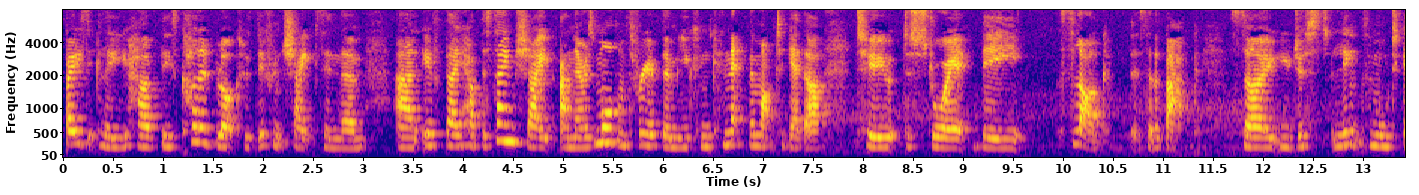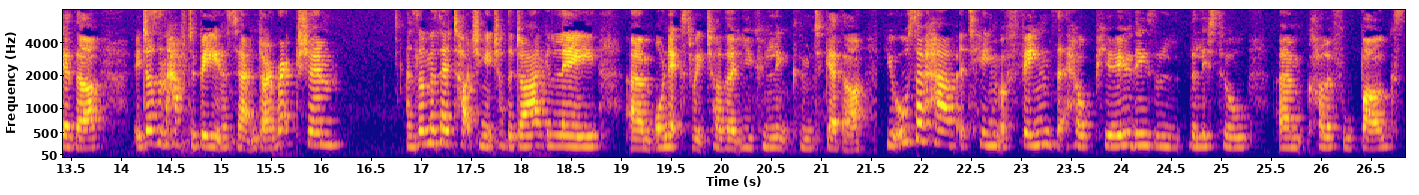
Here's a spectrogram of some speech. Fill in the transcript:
Basically, you have these coloured blocks with different shapes in them, and if they have the same shape and there is more than three of them, you can connect them up together to destroy the slug that's at the back. So you just link them all together. It doesn't have to be in a certain direction as long as they're touching each other diagonally um, or next to each other, you can link them together. You also have a team of fiends that help you. These are the little um, colourful bugs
